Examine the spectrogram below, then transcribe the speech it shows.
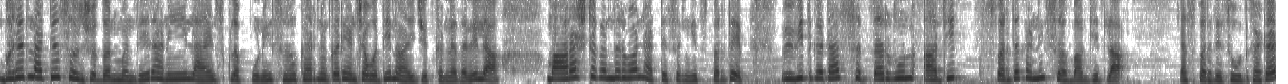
भरतनाट्य संशोधन मंदिर आणि लायन्स क्लब पुणे सहकार नगर यांच्या वतीनं आयोजित करण्यात आलेल्या महाराष्ट्र गंधर्व नाट्यसंगीत स्पर्धेत विविध गटात सत्तरहून अधिक स्पर्धकांनी सहभाग घेतला. या स्पर्धेचं उद्घाटन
